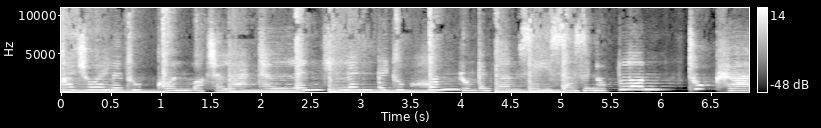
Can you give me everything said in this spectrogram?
คอยช่วยเหลือทุกคนบอกฉลาดทะเล่นที่เล่นไปทุกคนรวมกันเติมสีสันสนุกล้นทุกครา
